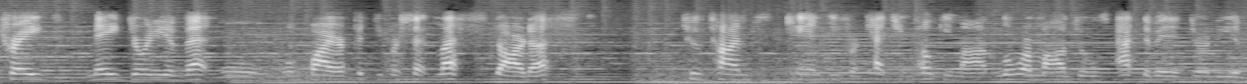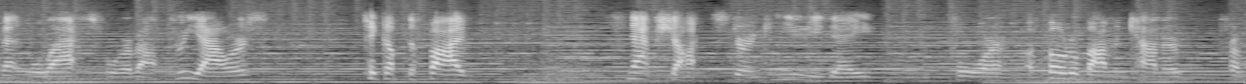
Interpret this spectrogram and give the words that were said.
Trades made during the event will require 50% less Stardust. Two times candy for catching Pokemon. Lure modules activated during the event will last for about three hours. Pick up the five snapshots during Community Day for a photobomb encounter from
